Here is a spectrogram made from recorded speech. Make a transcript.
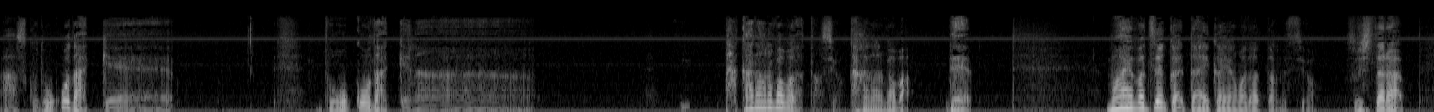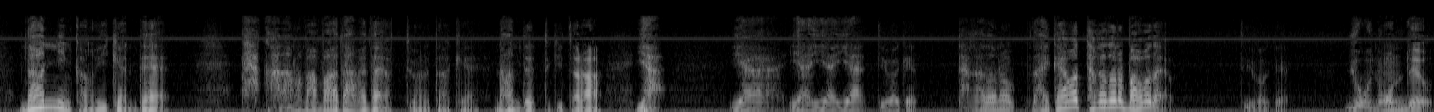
あそこどこだっけ？どこだっけな高田馬場だったんですよ。高田馬場。で、前は前回代官山だったんですよ。そしたら、何人かの意見で、高田馬場はダメだよって言われたわけ。なんでって聞いたら、いや、いや、いやいやいやって言うわけ。高田の、代官山は高田の馬場だよって言うわけ。いや、なんでよって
